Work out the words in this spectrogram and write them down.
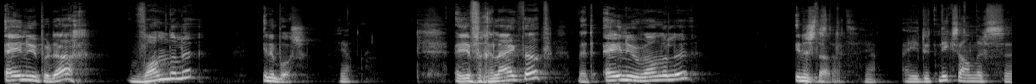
één uur per dag wandelen in een bos. Ja. En je vergelijkt dat met één uur wandelen in een stad. Stad, Ja. En je doet niks anders. eh,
